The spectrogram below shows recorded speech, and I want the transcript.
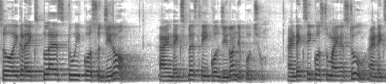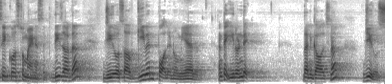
సో ఇక్కడ x plus two equals zero and x plus three equal zero అని చెప్పవచ్చు. And x equals to minus two and x equals to minus three these are the zeros of given polynomial అంటే ఈ రెండే దానికి కావాల్సిన జీరోస్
